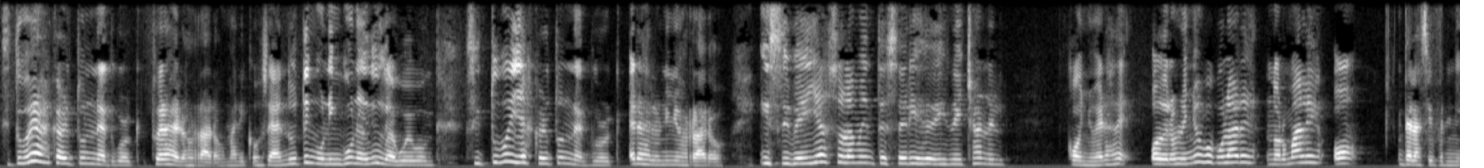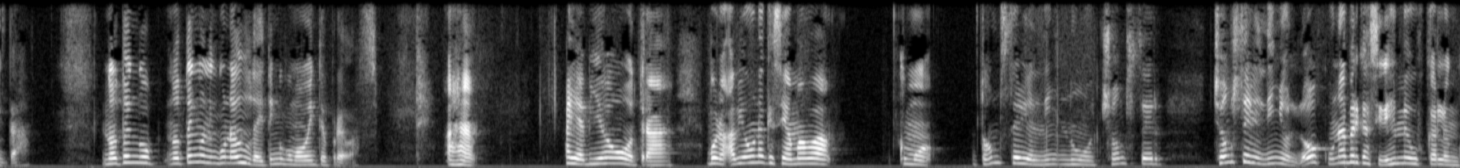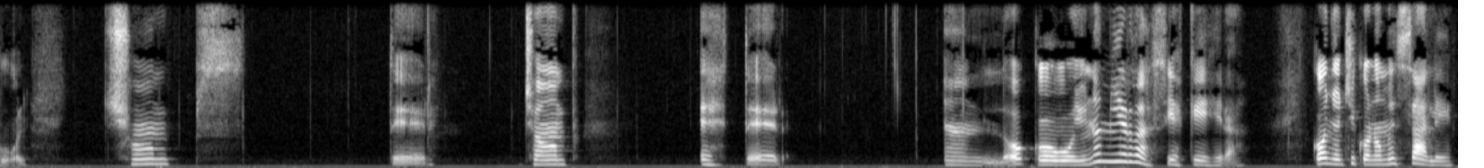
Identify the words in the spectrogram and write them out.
Si tú veías Cartoon Network, tú eras de los raros, marico. O sea, no tengo ninguna duda, huevón. Si tú veías Cartoon Network, eras de los niños raros. Y si veías solamente series de Disney Channel, coño, eras de. O de los niños populares, normales, o de las cifrinitas. No tengo, no tengo ninguna duda y tengo como 20 pruebas. Ajá. Ahí había otra. Bueno, había una que se llamaba como Tomster y el niño. No, Chomster. Chomster y el niño loco. Una verga así. Déjenme buscarlo en Google. Chompster. Chomp. Esther. Loco, voy. Una mierda así es que era. Coño, chico, no me sale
